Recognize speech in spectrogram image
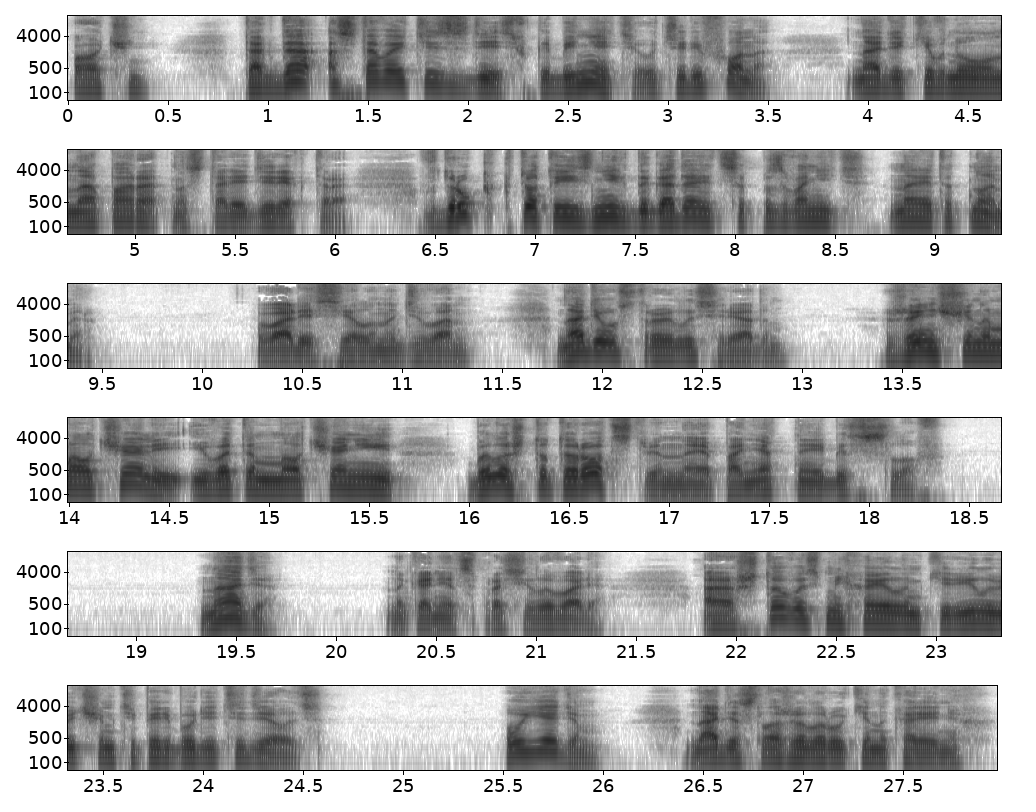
Очень. Тогда оставайтесь здесь, в кабинете, у телефона. Надя кивнула на аппарат на столе директора. Вдруг кто-то из них догадается позвонить на этот номер. Валя села на диван. Надя устроилась рядом. Женщины молчали, и в этом молчании было что-то родственное, понятное без слов. Надя, наконец спросила Валя, а что вы с Михаилом Кирилловичем теперь будете делать? Уедем. Надя сложила руки на коленях.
